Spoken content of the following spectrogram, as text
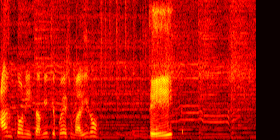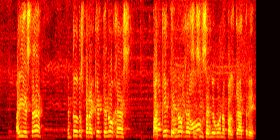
Anthony también, que fue su marido. Sí. Ahí está. Entonces, ¿para qué te enojas? ¿Para No, qué pues te enojas si sí salió buena palcatre?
